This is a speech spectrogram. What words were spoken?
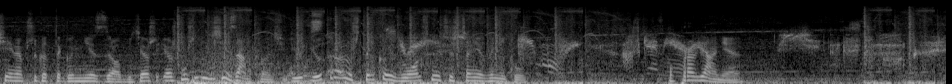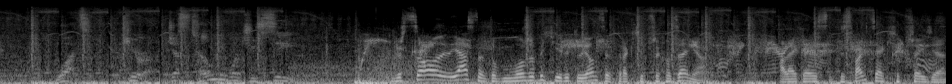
Dzisiaj na przykład tego nie zrobić. Ja już, ja już muszę to dzisiaj zamknąć. Ju, jutro już tylko i wyłącznie czyszczenie wyników. Poprawianie. Wiesz co, jasne, to może być irytujące w trakcie przechodzenia, ale jaka jest satysfakcja jak się przejdzie.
